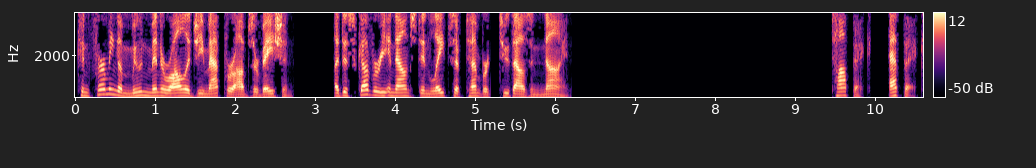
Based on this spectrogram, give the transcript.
confirming a Moon mineralogy mapper observation—a discovery announced in late September, 2009. EPOCh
